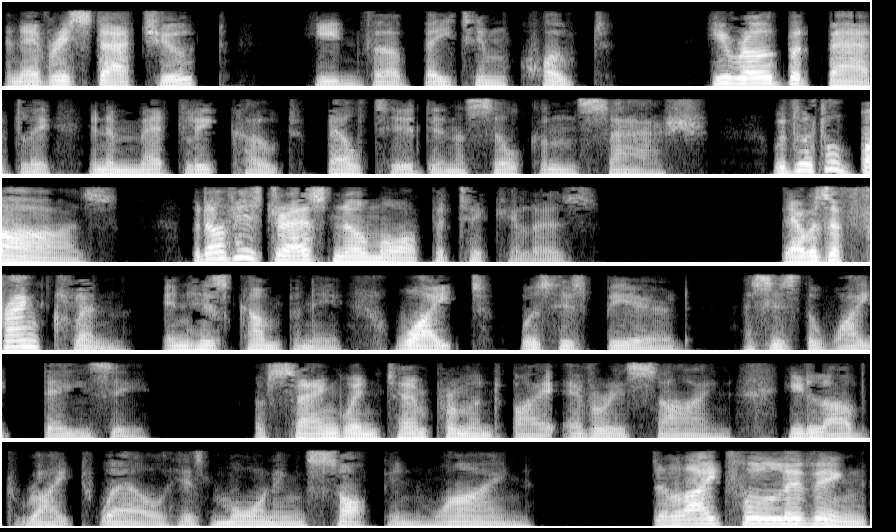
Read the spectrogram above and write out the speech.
And every statute he'd verbatim quote. He rode but badly in a medley coat, belted in a silken sash, with little bars, but of his dress no more particulars. There was a franklin in his company, white was his beard, as is the white daisy. Of sanguine temperament by every sign, he loved right well his morning sop in wine. Delightful living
